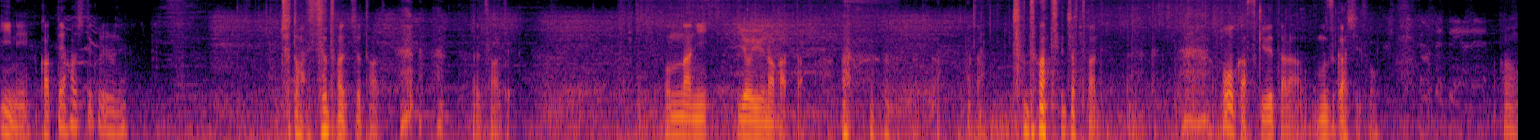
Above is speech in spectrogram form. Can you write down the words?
いいね。勝手に走ってくれるね。ちょっと待ってちょっと待ってちょっと待って。ちょっと待って。そんなに余裕なかった。ちょっと待ってちょっと待って。フォーカス切れたら難しいぞ。うん。は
